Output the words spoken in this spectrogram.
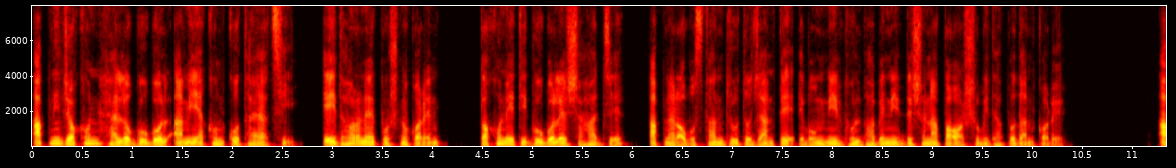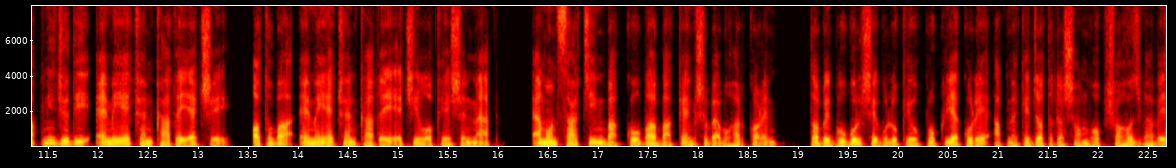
আপনি যখন, হ্যালো গুগল, আমি এখন কোথায় আছি? এই ধরনের প্রশ্ন করেন তখন এটি গুগলের সাহায্যে আপনার অবস্থান দ্রুত জানতে এবং নির্ভুলভাবে নির্দেশনা পাওয়ার সুবিধা প্রদান করে। আপনি যদি এমএএফএন খাতে এচে অথবা এমএএফএন খাতে এচে লোকেশন ম্যাপ এমন সার্চিং বাক্য বা বাক্যাংশ ব্যবহার করেন, তবে গুগল সেগুলোকেও প্রক্রিয়া করে আপনাকে যতটা সম্ভব সহজভাবে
